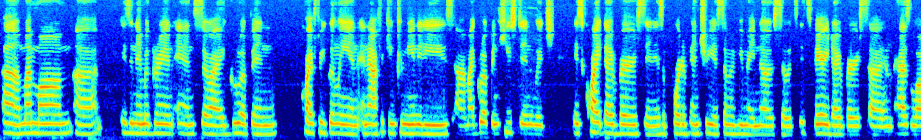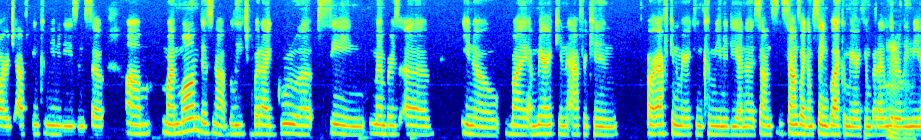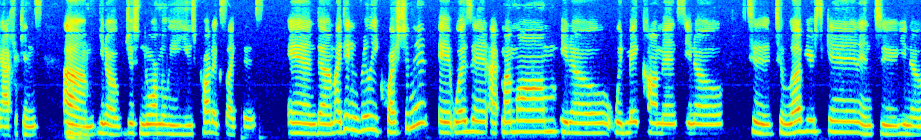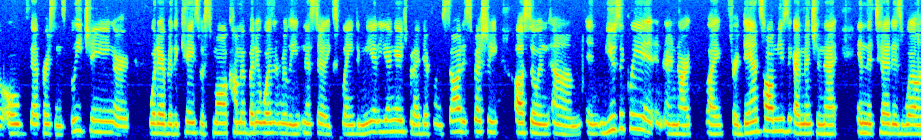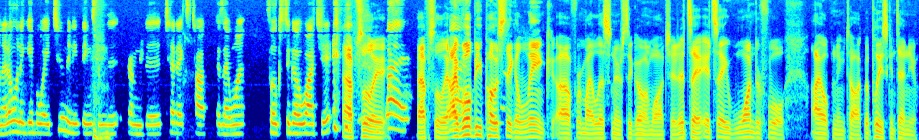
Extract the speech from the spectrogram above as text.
uh, my mom uh, is an immigrant, and so I grew up in quite frequently in, in African communities. Um, I grew up in Houston, which is quite diverse and is a port of entry, as some of you may know. So it's it's very diverse uh, and has large African communities. And so um, my mom does not bleach, but I grew up seeing members of, you know, my American African or African American community. I know it sounds it sounds like I'm saying Black American, but I literally Mhm. mean Africans. Mhm. Um, you know, just normally use products like this and um, I didn't really question it. It wasn't I, my mom, you know, would make comments, you know, to to love your skin and to you know, oh that person's bleaching or whatever the case was, small comment, but it wasn't really necessarily explained to me at a young age. But I definitely saw it, especially also in um in musically and in our like for dance hall music. I mentioned that in the TED as well, and I don't want to give away too many things from the from the TEDx talk because I want folks to go watch it. absolutely but Absolutely. I will be posting a link uh, for my listeners to go and watch it. It's a it's a wonderful eye-opening talk, but please continue.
